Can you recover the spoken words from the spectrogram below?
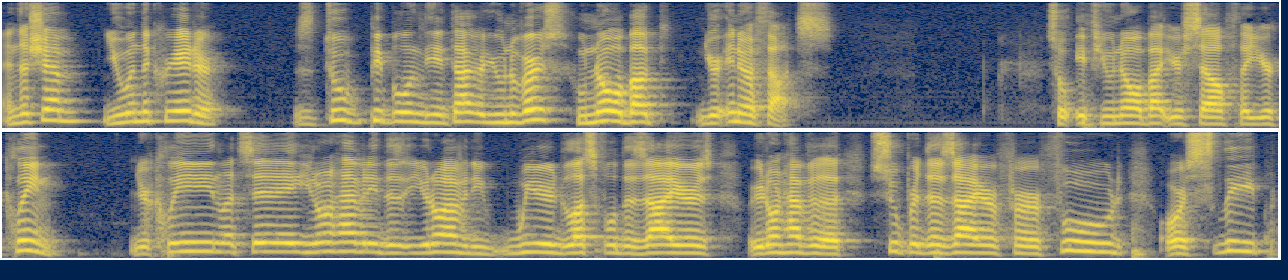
and Hashem, you and the Creator. There's two people in the entire universe who know about your inner thoughts. So if you know about yourself that you're clean, you're clean. Let's say you don't have any you don't have any weird lustful desires, or you don't have a super desire for food or sleep.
